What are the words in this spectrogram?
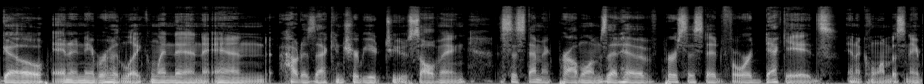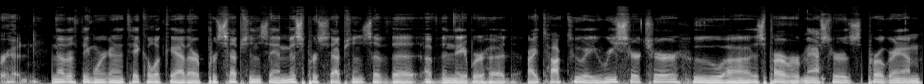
go in a neighborhood like Linden, and how does that contribute to solving systemic problems that have persisted for decades in a Columbus neighborhood? Another thing we're going to take a look at are perceptions and misperceptions of the of the neighborhood. I talked to a researcher who uh, is part of her master's program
